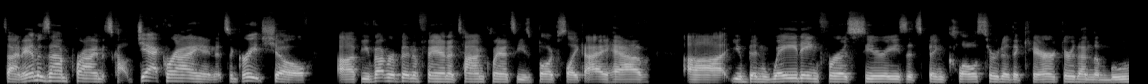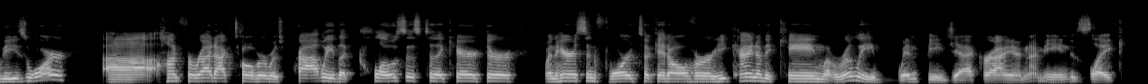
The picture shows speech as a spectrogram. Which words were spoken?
It's on Amazon Prime. It's called Jack Ryan. It's a great show. Uh, if you've ever been a fan of Tom Clancy's books like I have, uh, you've been waiting for a series that's been closer to the character than the movies were. Uh, Hunt for Red October was probably the closest to the character when Harrison Ford took it over. He kind of became a really wimpy Jack Ryan. I mean, it's like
